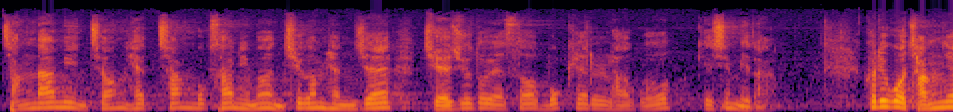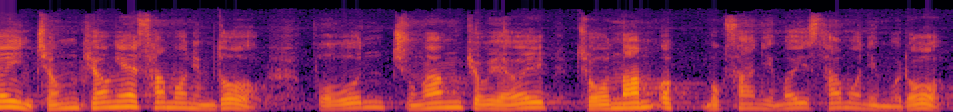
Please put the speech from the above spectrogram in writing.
장남인 정해창 목사님은 지금 현재 제주도에서 목회를 하고 계십니다. 그리고 장녀인 정경애 사모님도 보은 중앙교회의 조남업 목사님의 사모님으로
